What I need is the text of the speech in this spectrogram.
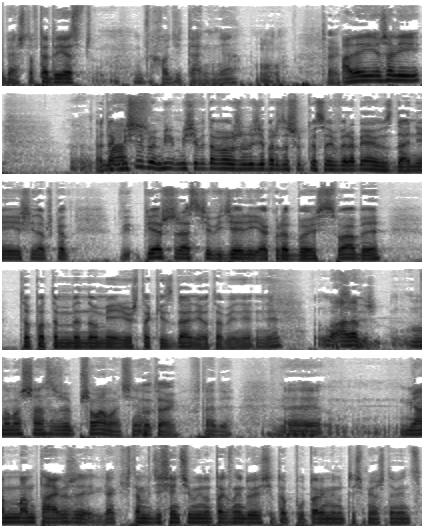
wiesz, to wtedy jest, wychodzi ten, nie? Mm. tak. Ale jeżeli y, Ale tak masz... myślisz, bo mi, mi się wydawało, że ludzie bardzo szybko sobie wyrabiają zdanie jeśli na przykład pierwszy raz cię widzieli i akurat byłeś słaby, to potem będą mieli już takie zdanie o tobie, nie? nie? No ale no, masz szansę, żeby przełamać, nie? No tak. Wtedy. E, ja mam tak, że jakieś tam w 10 minutach znajduje się to półtorej minuty śmieszne, więc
